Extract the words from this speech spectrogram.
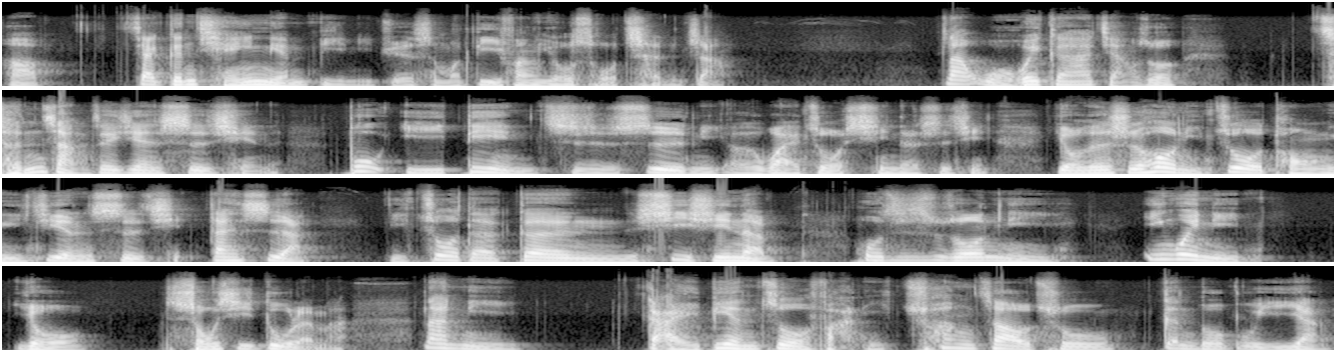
啊，在跟前一年比，你觉得什么地方有所成长？那我会跟他讲说，成长这件事情不一定只是你额外做新的事情，有的时候你做同一件事情，但是啊，你做的更细心了，或者是说你因为你有熟悉度了嘛，那你改变做法，你创造出更多不一样，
